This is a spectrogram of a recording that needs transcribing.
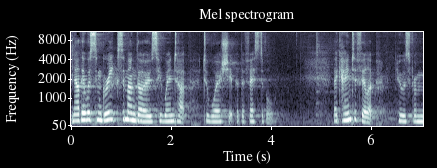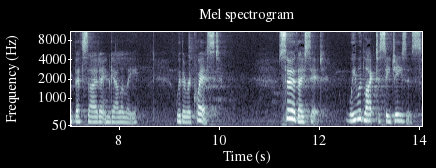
Now there were some Greeks among those who went up to worship at the festival. They came to Philip, who was from Bethsaida in Galilee, with a request. Sir, they said, we would like to see Jesus.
